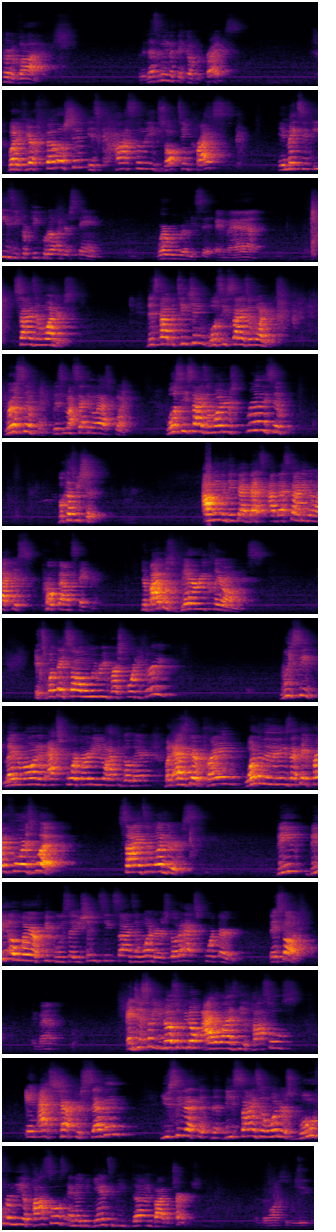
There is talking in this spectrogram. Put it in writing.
for the vibe. But it doesn't mean that they come for Christ. But if your fellowship is constantly exalting Christ, it makes it easy for people to understand where we really sit. Amen. Signs and wonders. This type of teaching, we'll see signs and wonders. Real simple. This is my second to last point. We'll see signs and wonders really simple. Because we should. I don't even think that that's, uh, that's not even like this profound statement. The Bible's very clear on this. It's what they saw when we read verse 43. We see later on in Acts 4:30, you don't have to go there, but as they're praying, one of the things that they pray for is what? Signs and wonders. Be, be aware of people who say you shouldn't seek signs and wonders. Go to Acts 4:30. They saw it. Amen. And just so you know, so we don't idolize the apostles, in Acts chapter 7, you see that the, the, these signs and wonders moved from the apostles and they began to be done by the church. The ones believe.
